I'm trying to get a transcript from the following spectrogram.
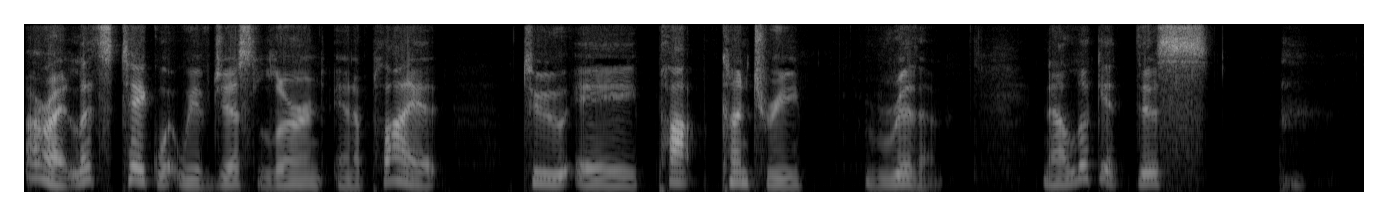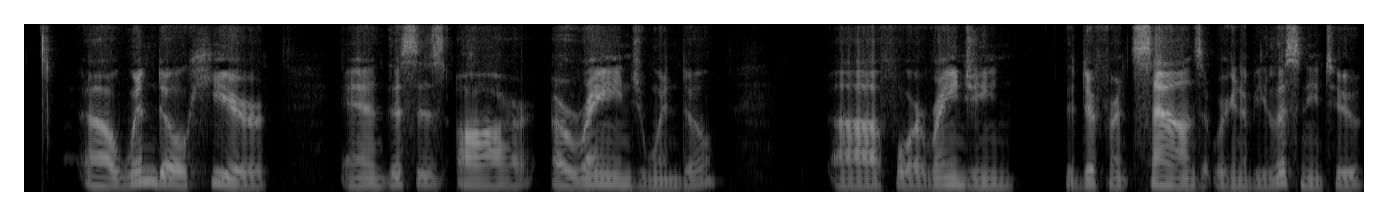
All right, let's take what we've just learned and apply it to a pop country rhythm. Now look at this uh, window here, and this is our arrange window uh, for arranging the different sounds that we're going to be listening to.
